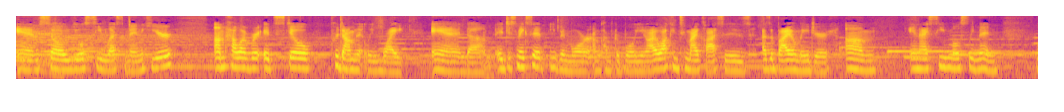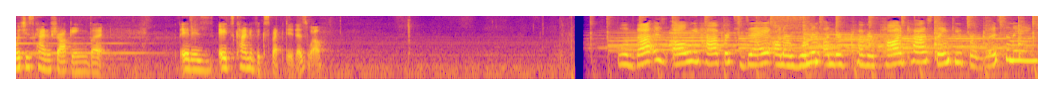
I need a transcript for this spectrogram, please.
and so you'll see less men here. Um, however, it's still predominantly white, and um, it just makes it even more uncomfortable. You know, I walk into my classes as a bio major, um, and I see mostly men, which is kind of shocking, but it is it's kind of expected as well. Well, that is all we have for today on our Woman Undercover podcast. Thank you for listening.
